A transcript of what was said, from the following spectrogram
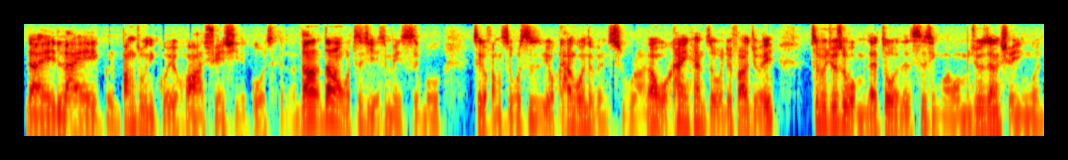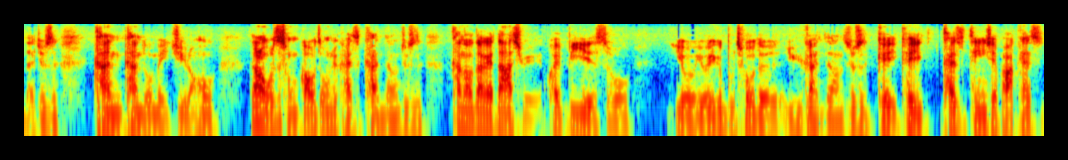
来来帮助你规划学习的过程了。当然，当然我自己也是没试过这个方式。我是有看过那本书了，然后我看一看之后，我就发觉，哎，这不就是我们在做的事情吗？我们就是这样学英文的，就是看看多美剧。然后，当然我是从高中就开始看，这样就是看到大概大学快毕业的时候，有有一个不错的语感，这样就是可以可以开始听一些 podcast，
